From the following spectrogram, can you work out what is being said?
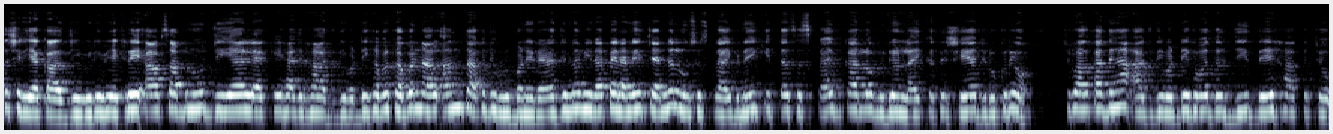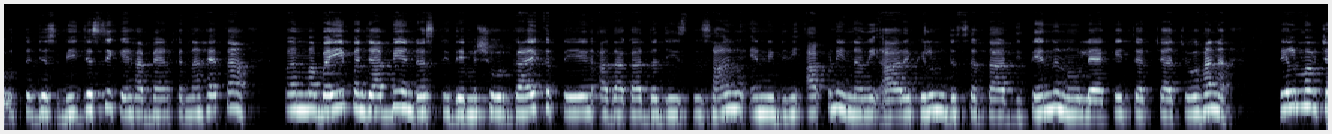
ਸਤਿ ਸ਼੍ਰੀ ਅਕਾਲ ਜੀ ਵੀਡੀਓ ਵੇਖ ਰਹੇ ਆਪ ਸਭ ਨੂੰ ਜੀ ਆਇਆਂ ਲੈ ਕੇ ਹਾਜ਼ਰ ਹਾਂ ਅੱਜ ਦੀ ਵੱਡੀ ਖਬਰ। ਖਬਰ ਨਾਲ ਅੰਤ ਤੱਕ ਜਰੂਰ ਬਣੇ ਰਹਿਣਾ। ਜਿਨ੍ਹਾਂ ਵੀਰਾਂ ਭੈਣਾਂ ਨੇ ਚੈਨਲ ਨੂੰ ਸਬਸਕ੍ਰਾਈਬ ਨਹੀਂ ਕੀਤਾ ਸਬਸਕ੍ਰਾਈਬ ਕਰ ਲਓ ਵੀਡੀਓ ਨੂੰ ਲਾਈਕ ਅਤੇ ਸ਼ੇਅਰ ਜਰੂਰ ਕਰਿਓ। ਸ਼ੁਰੂਆਤ ਕਰਦੇ ਹਾਂ ਅੱਜ ਦੀ ਵੱਡੀ ਖਬਰ। ਦਲਜੀਤ ਦੇ ਹੱਕ ਚ ਉੱਤੇ ਜਸਬੀਰ, ਜੱਸੀ ਕਿਹਾ ਬੈਨ ਕਰਨਾ ਹੈ ਤਾਂ। ਮੁੰਬਈ ਪੰਜਾਬੀ ਇੰਡਸਟਰੀ ਦੇ ਮਸ਼ਹੂਰ ਗਾਇਕ ਤੇ ਅਦਾਕਾਰ ਦਲਜੀਤ ਦੋਸਾਂਝ ਨੂੰ ਇੰਨੀ ਦਿਨੀ ਆਪਣੀ ਨਵੀਂ ਆ ਰਹੀ ਫਿਲਮ ਦ ਦੀ ਜੀ 3 ਨੂੰ ਲੈ ਕੇ ਚਰਚਾ 'ਚ ਹਨ। ਫਿਲਮ ਵਿੱਚ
